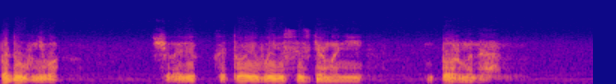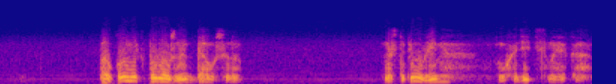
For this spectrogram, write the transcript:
подул в него. Человек, который вывез из Германии Бормана. Полковник подал знак Даусону. Наступило время уходить с маяка.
